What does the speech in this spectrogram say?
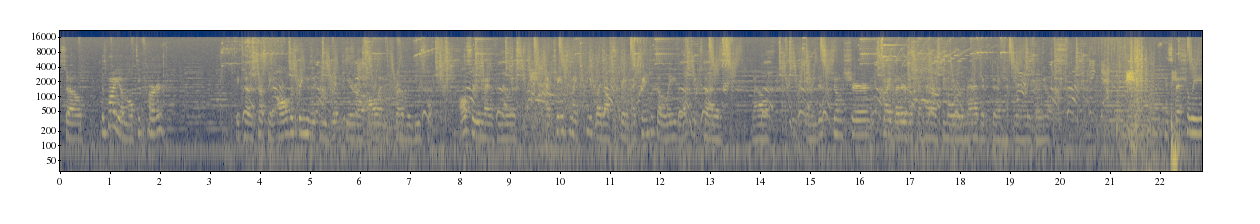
So, this is probably a multi-parter, because trust me, all the things that you get here are all incredibly useful. Also, you might have noticed, I changed my keyblade off screen. I changed it to Lady Luck because, well, in this juncture, it's probably better just to have more magic than anything else. Especially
